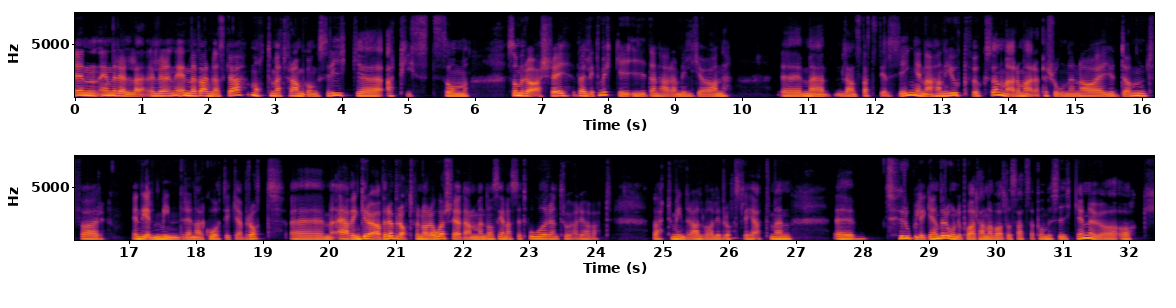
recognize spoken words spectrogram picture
en, en, rela, eller en med värmländska mått mätt framgångsrik eh, artist som, som rör sig väldigt mycket i den här miljön eh, med bland stadsdelsgängerna. Han är ju uppvuxen med de här personerna och är ju dömd för en del mindre narkotikabrott. Eh, även grövre brott för några år sedan men de senaste två åren tror jag det har varit, varit mindre allvarlig brottslighet. Men eh, Troligen beroende på att han har valt att satsa på musiken nu och, och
